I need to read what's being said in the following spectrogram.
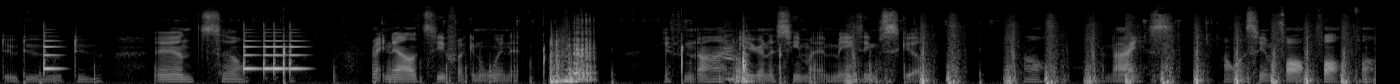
Do do do. And so, right now, let's see if I can win it. If not, you're gonna see my amazing skill. Oh, nice. I want to see him fall, fall, fall.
